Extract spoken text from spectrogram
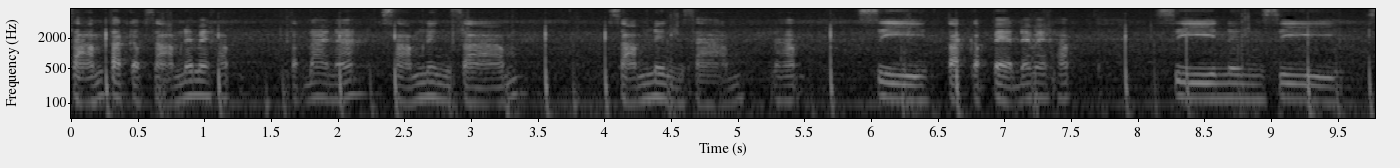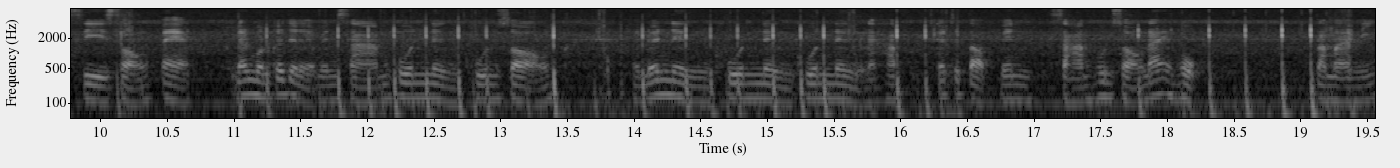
สามตัดกับสามได้ไหมครับ ตัดได้นะสามหนึ่งสามสามหนึ่งสามนะครับสี่ตัดกับแปดได้ไหมครับสี่หนึ่งสี่สี่สองแปดด้านบนก็จะเหลือเป็นสามคูณหนึ่งคูณสองด้วยหนึ่งคูณหนึ่งคูณหนึ่งนะครับ ก็จะตอบเป็นสามคูณสองได้หกประมาณนี้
